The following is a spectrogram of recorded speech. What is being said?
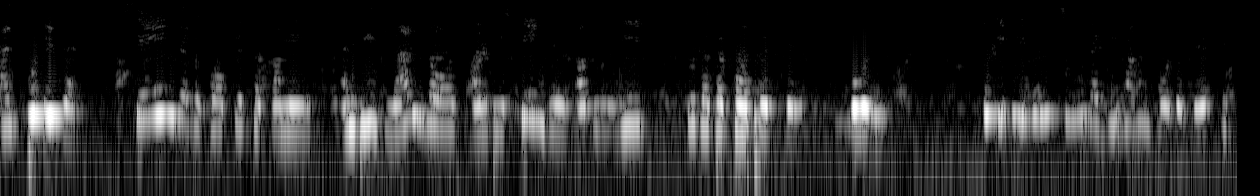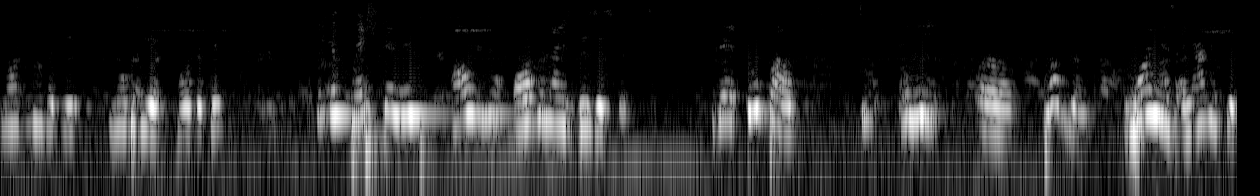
and put it there, the corporates are coming and these land laws and these changes are being made so that the corporates can go in. So it isn't true that we haven't thought of this. It's not true that we nobody has thought of it. But the question is, how do you organize resistance. There are two parts to any uh, problem. One is analysis,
